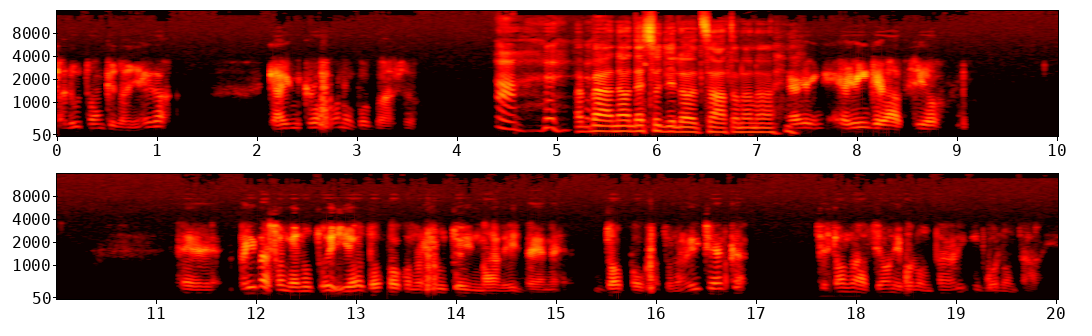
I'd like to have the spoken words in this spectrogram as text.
saluto anche Daniela, che ha il microfono un po' basso. Ah. Eh beh, no, adesso gliel'ho alzato, no, no. E ringrazio. Eh, prima sono venuto io, dopo ho conosciuto il male e il bene. Dopo ho fatto una ricerca che sono azioni volontarie involontarie,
